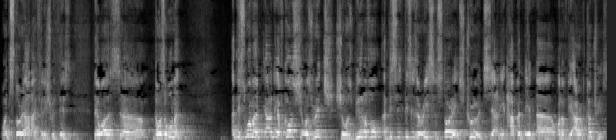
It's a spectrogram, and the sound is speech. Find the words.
One story, and I finish with this. There was, uh, there was a woman. And this woman, yani, of course, she was rich, she was beautiful, and this is, this is a recent story, it's true, it's, yani, it happened in uh, one of the Arab countries.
